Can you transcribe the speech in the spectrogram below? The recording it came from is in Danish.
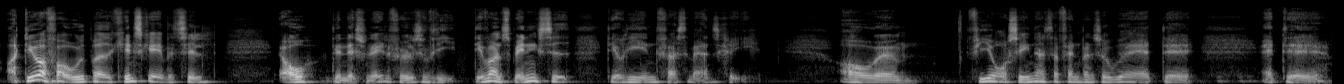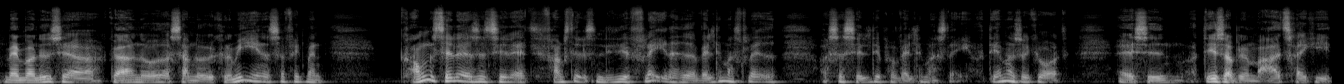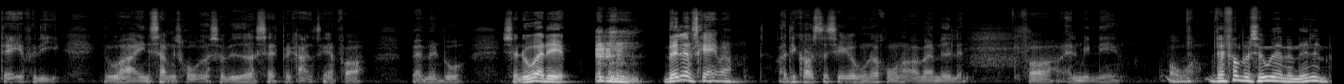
og det var for at udbrede kendskabet til og den nationale følelse, fordi det var en spændingstid. Det var lige inden Første Verdenskrig. Og øh, fire år senere, så fandt man så ud af, at, øh, at øh, man var nødt til at gøre noget og samle noget økonomi ind, og så fik man kongens tilladelse til at fremstille sådan en lille flag, der hedder Valdemarsflaget, og så sælge det på Valdemarsdag. Og det har man så gjort øh, siden. Og det er så blevet meget tricky i dag, fordi nu har indsamlingsrådet og så videre sat begrænsninger for, hvad man må. Så nu er det medlemskaber, og det koster cirka 100 kroner at være medlem for almindelige borgere. Hvad får man så ud af at være medlem?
